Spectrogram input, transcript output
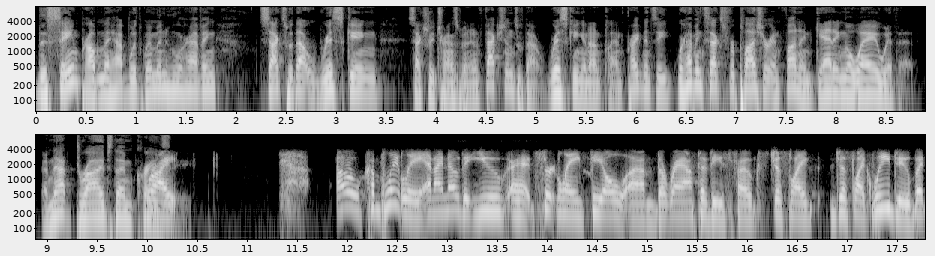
the same problem they have with women who are having sex without risking sexually transmitted infections, without risking an unplanned pregnancy. We're having sex for pleasure and fun and getting away with it. And that drives them crazy. Right. Oh, completely. And I know that you uh, certainly feel um, the wrath of these folks, just like just like we do. But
